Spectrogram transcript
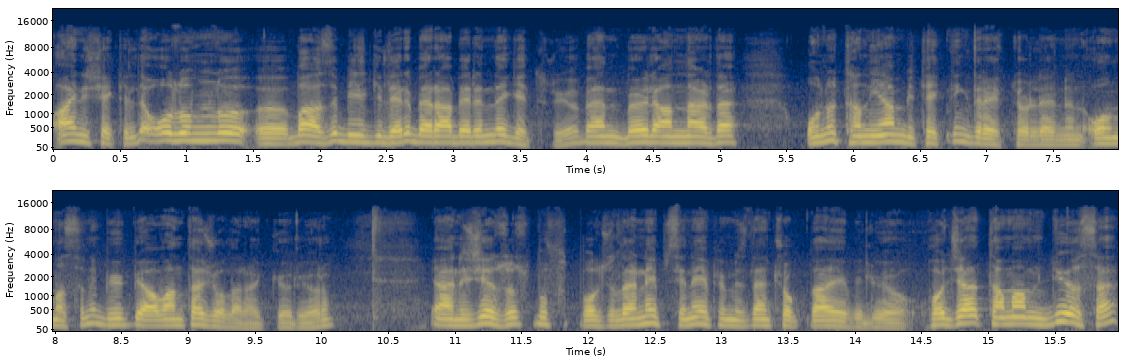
aynı şekilde olumlu e, bazı bilgileri beraberinde getiriyor. Ben böyle anlarda onu tanıyan bir teknik direktörlerinin olmasını büyük bir avantaj olarak görüyorum. Yani Jesus bu futbolcuların hepsini hepimizden çok daha iyi biliyor. Hoca tamam diyorsa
